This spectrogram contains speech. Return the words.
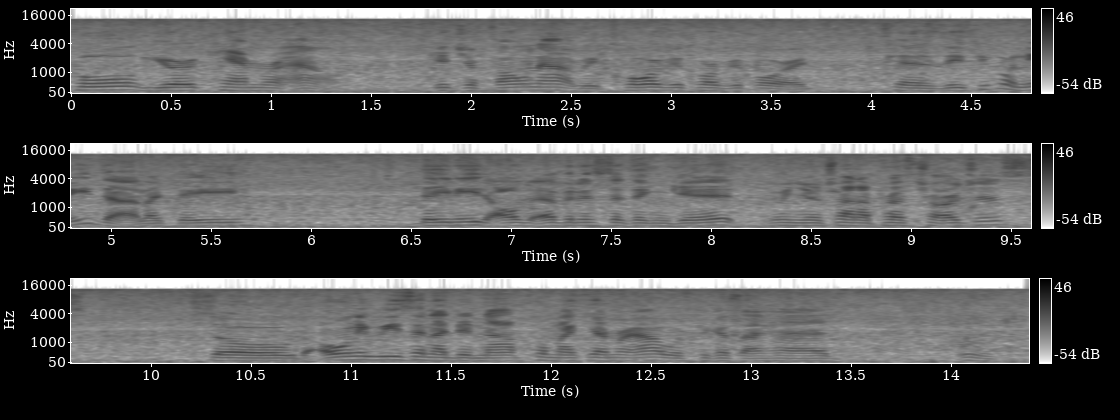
pull your camera out. Get your phone out, record, record, record, because these people need that. Like they they need all the evidence that they can get when you're trying to press charges. So the only reason I did not pull my camera out was because I had ooh,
